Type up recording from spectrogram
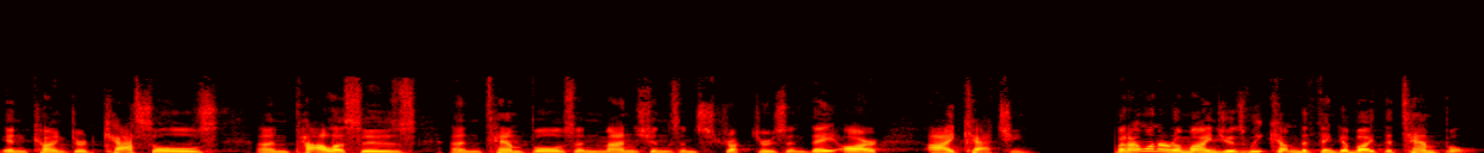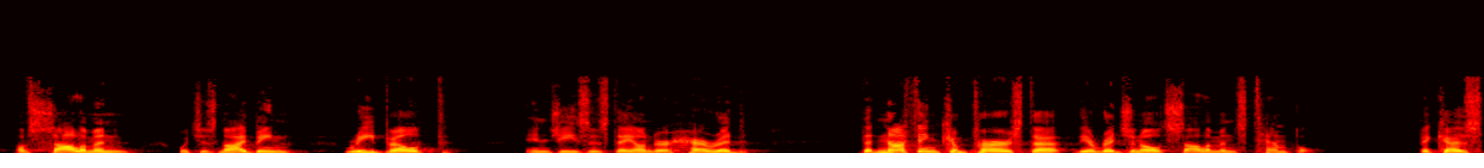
encountered castles and palaces and temples and mansions and structures, and they are eye catching. But I want to remind you, as we come to think about the temple of Solomon, which has now been rebuilt in Jesus' day under Herod, that nothing compares to the original Solomon's temple. Because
